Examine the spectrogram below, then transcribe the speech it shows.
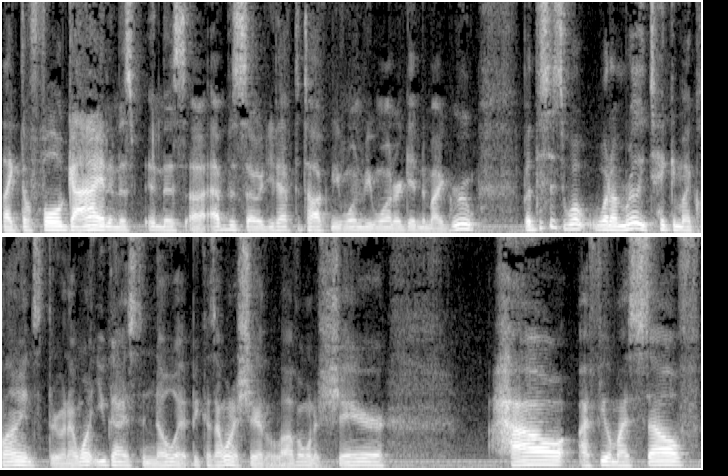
like the full guide in this in this uh, episode. You'd have to talk to me one v one or get into my group. But this is what what I'm really taking my clients through, and I want you guys to know it because I want to share the love. I want to share how I feel myself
